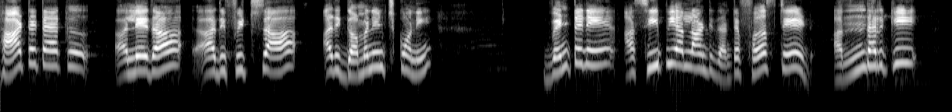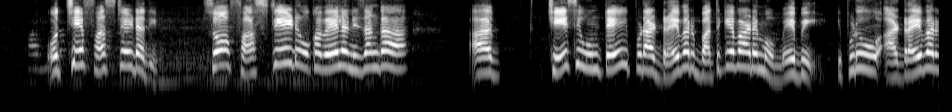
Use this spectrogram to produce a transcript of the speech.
హార్ట్ అటాక్ లేదా అది ఫిట్సా? అది గమనించుకొని వెంటనే ఆ సిపిఆర్ లాంటిది అంటే ఫస్ట్ ఎయిడ్ అందరికీ వచ్చే ఫస్ట్ ఎయిడ్ అది. సో ఫస్ట్ ఎయిడ్ ఒకవేళ నిజంగా చేసి ఉంటే ఇప్పుడు ఆ డ్రైవర్ బతికేవాడేమో మేబీ. ఇప్పుడు ఆ డ్రైవర్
